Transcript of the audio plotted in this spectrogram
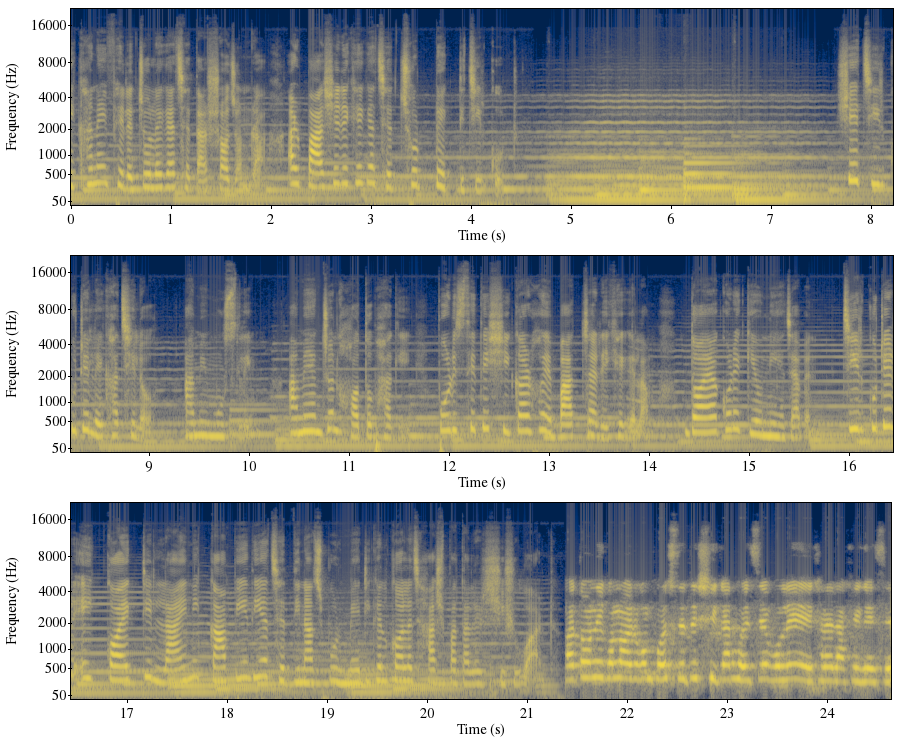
এখানেই ফেলে চলে গেছে তার স্বজনরা আর পাশে রেখে গেছে ছোট্ট একটি চিরকুট। সেই চিরকুটে লেখা ছিল, আমি মুসলিম, আমি একজন হতভাগী, পরিস্থিতির শিকার হয়ে বাচ্চা রেখে গেলাম, দয়া করে কেউ নিয়ে যাবেন। চিরকুটের এই কয়েকটি লাইনই কাঁপিয়ে দিয়েছে দিনাজপুর মেডিকেল কলেজ হাসপাতালের শিশু ওয়ার্ড। হয়তো উনি কোনো এরকম পরিস্থিতির শিকার হয়েছে বলে এখানে রাখে গেছে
